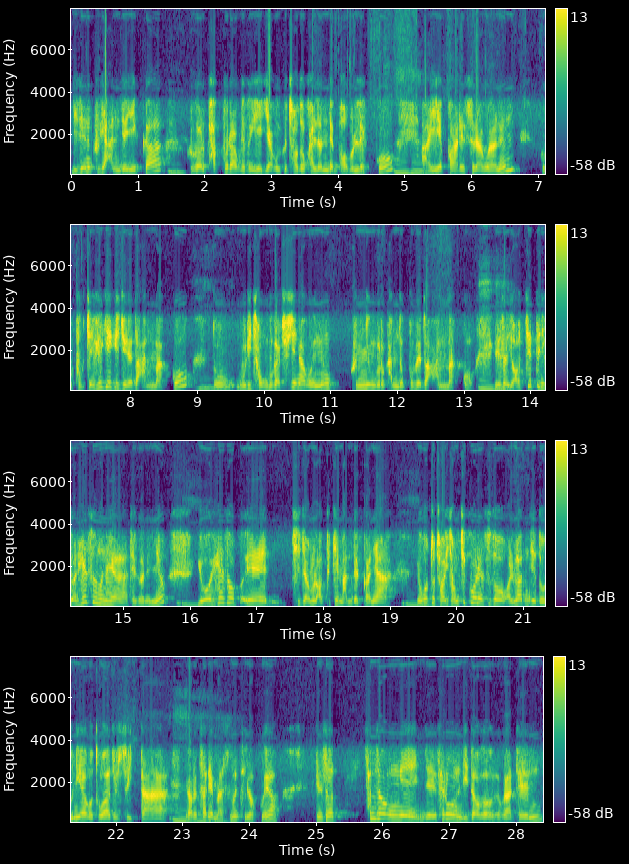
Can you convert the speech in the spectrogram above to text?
이제는 그게 안 되니까 음. 그거를 바꾸라고 계속 얘기하고 있고 저도 관련된 법을 냈고. IFRS라고 하는 그 국제 회계 기준에도 안 맞고 음. 또 우리 정부가 추진하고 있는 금융그룹 감독법에도 안 맞고 음. 그래서 어쨌든 이건 해소는 해야 되거든요. 요 해소의 지점을 어떻게 만들 거냐. 음. 요것도 저희 정치권에서도 얼마든지 논의하고 도와줄 수 있다. 음. 여러 차례 말씀을 드렸고요. 그래서 삼성의 이제 새로운 리더가 된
